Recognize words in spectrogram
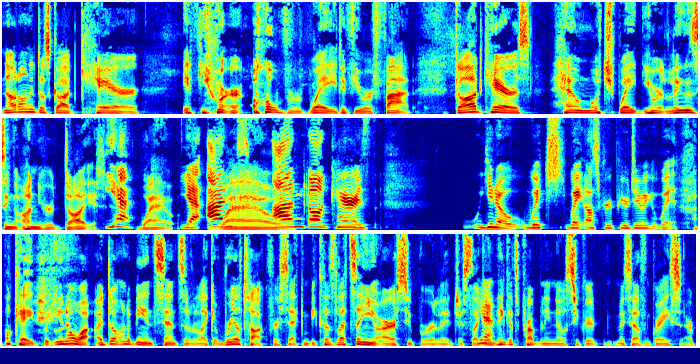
not only does God care if you are overweight, if you are fat, God cares how much weight you are losing on your diet. Yeah. Wow. Yeah, and wow. and God cares, you know, which weight loss group you're doing it with. Okay, but you know what? I don't want to be insensitive. Like a real talk for a second, because let's say you are super religious. Like Yeah. I think it's probably no secret. Myself and Grace are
